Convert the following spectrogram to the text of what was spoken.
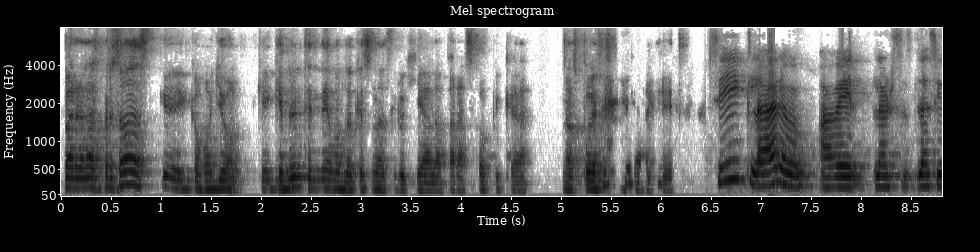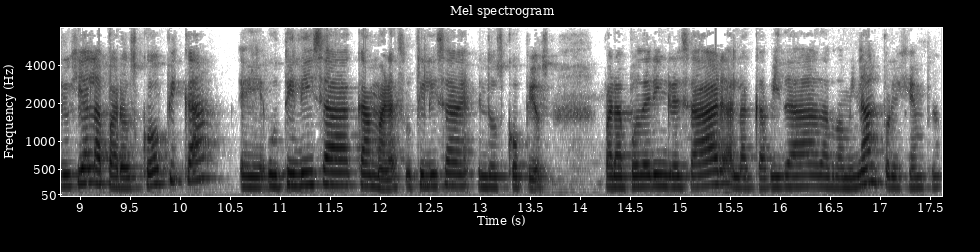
Para las personas que, como yo, que, que, no entendemos lo que es una cirugía laparoscópica, ¿nos puedes explicar qué es? Sí, claro. A ver, la, cirugía laparoscópica eh, utiliza cámaras, utiliza endoscopios para poder ingresar a la cavidad abdominal, por ejemplo,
